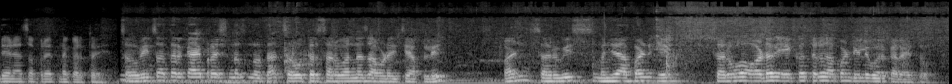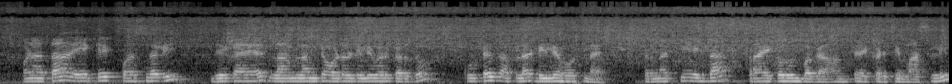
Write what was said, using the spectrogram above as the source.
देण्याचा प्रयत्न करतोय. चवीचा तर काय प्रश्नच नव्हता. चव तर सर्वांनाच आवडायची आपली. पण सर्व्हिस म्हणजे आपण एक सर्व ऑर्डर एकत्र आपण डिलिव्हर करायचो. पण आता एक एक पर्सनली जे काय आहेत लांब लांबचे ऑर्डर डिलिव्हर करतो कुठेच आपला डिले होत नाही. तर नक्की एकदा ट्राय करून बघा आमच्या इकडची मासली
